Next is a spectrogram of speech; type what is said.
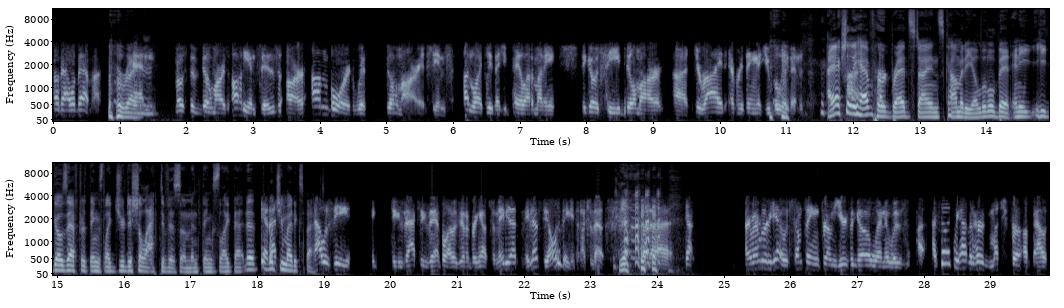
of Alabama. right. And most of Bill Maher's audiences are on board with Bill Maher. It seems unlikely that you'd pay a lot of money to go see Bill Maher uh, deride everything that you believe in. I actually have heard Brad Stine's comedy a little bit, and he, he goes after things like judicial activism and things like that, uh, Yeah, you might expect. that was the exact example I was going to bring up. So maybe that maybe that's the only thing he talks about. Yeah. but, uh, yeah. I remember, yeah, it was something from years ago when it was. I, I feel like we haven't heard much for, about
